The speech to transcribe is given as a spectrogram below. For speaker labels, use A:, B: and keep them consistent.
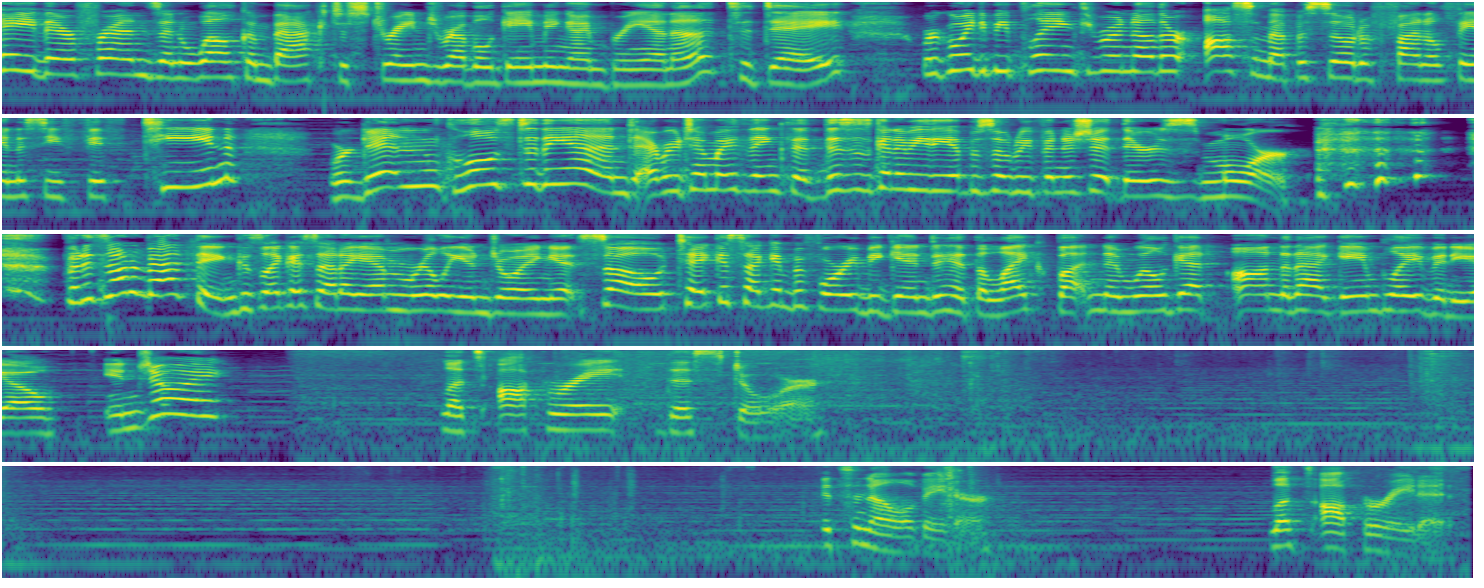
A: Hey there, friends, and welcome back to Strange Rebel Gaming. I'm Brianna. Today, we're going to be playing through another awesome episode of Final Fantasy 15. We're getting close to the end. Every time I think that this is going to be the episode we finish it, there's more. but it's not a bad thing, because like I said, I am really enjoying it. So take a second before we begin to hit the like button, and we'll get on to that gameplay video. Enjoy! Let's operate this door. It's an elevator. Let's operate it.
